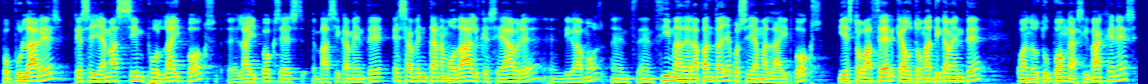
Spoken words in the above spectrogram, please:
populares que se llama Simple Lightbox. Lightbox es básicamente esa ventana modal que se abre, eh, digamos, encima de la pantalla, pues se llama Lightbox. Y esto va a hacer que automáticamente cuando tú pongas imágenes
